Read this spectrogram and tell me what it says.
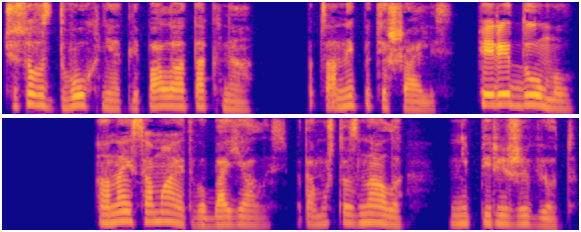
Часов с двух не отлипала от окна. Пацаны потешались. Передумал. Она и сама этого боялась, потому что знала, не переживет.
